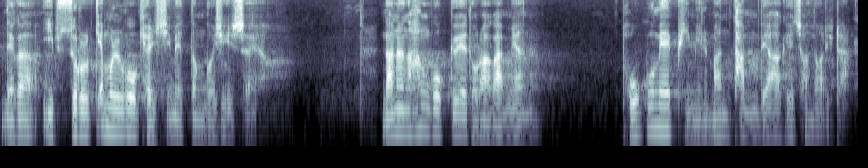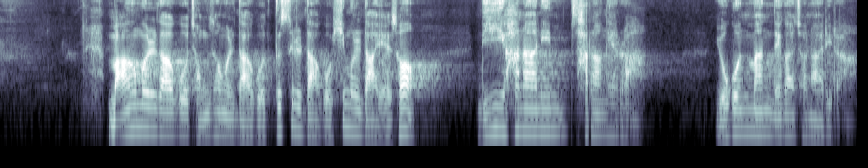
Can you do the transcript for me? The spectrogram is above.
내가 입술을 깨물고 결심했던 것이 있어요. 나는 한국교회 돌아가면 복음의 비밀만 담대하게 전하리라. 마음을 다하고 정성을 다하고 뜻을 다하고 힘을 다해서 네 하나님 사랑해라. 요것만 내가 전하리라.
